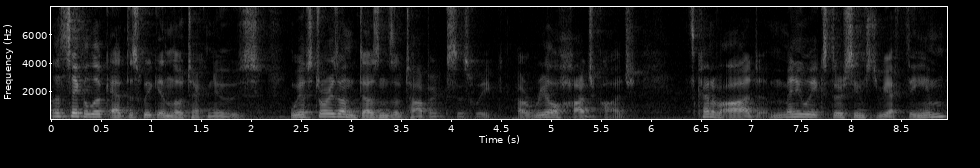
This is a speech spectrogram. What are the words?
Let's take a look at this week in low tech news. We have stories on dozens of topics this week, a real hodgepodge. It's kind of odd. Many weeks there seems to be a theme,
